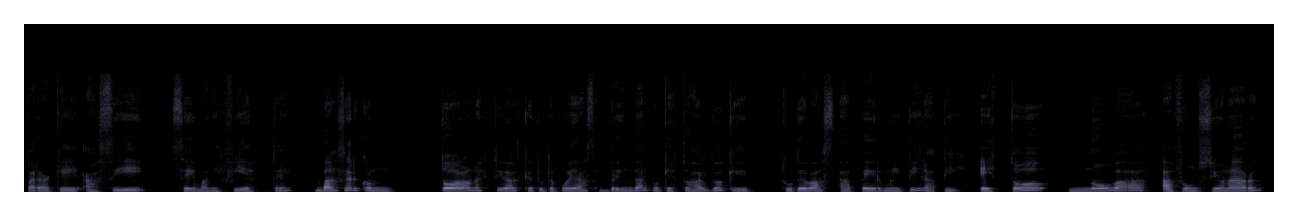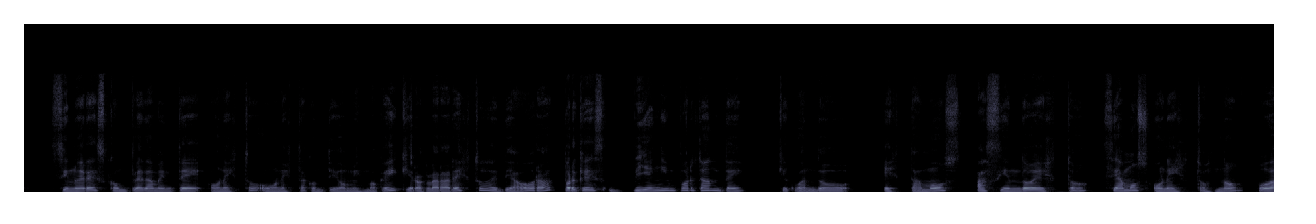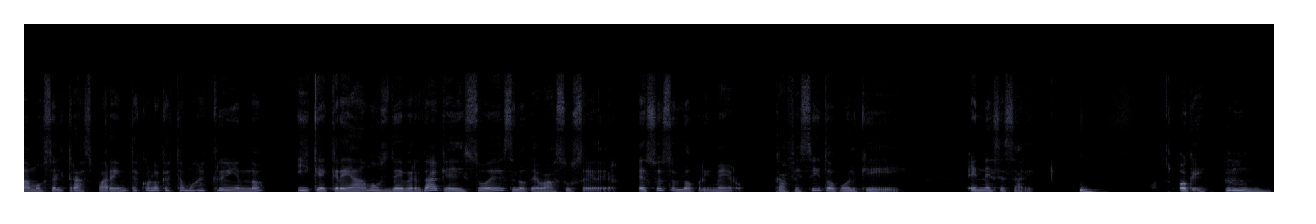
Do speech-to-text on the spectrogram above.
para que así se manifieste, va a ser con toda la honestidad que tú te puedas brindar, porque esto es algo que tú te vas a permitir a ti. Esto no va a funcionar si no eres completamente honesto o honesta contigo mismo, ¿ok? Quiero aclarar esto desde ahora porque es bien importante que cuando estamos haciendo esto, seamos honestos, ¿no? Podamos ser transparentes con lo que estamos escribiendo y que creamos de verdad que eso es lo que va a suceder. Eso es lo primero. Cafecito porque es necesario. Ok,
